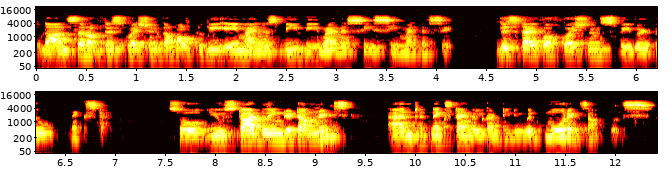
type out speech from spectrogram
So the answer of this question come out to be A minus B, B minus C, C minus A. This type of questions we will do next time. So you start doing determinants and next time we'll continue with more examples.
